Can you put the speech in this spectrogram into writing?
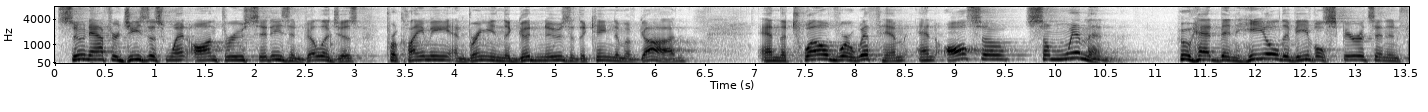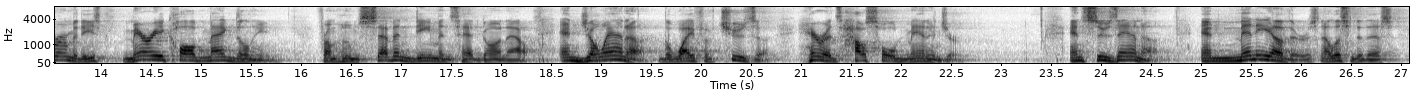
Soon after Jesus went on through cities and villages, proclaiming and bringing the good news of the kingdom of God, and the 12 were with him, and also some women who had been healed of evil spirits and infirmities, Mary called Magdalene, from whom seven demons had gone out, and Joanna, the wife of Chuza, Herod's household manager, and Susanna, and many others, now listen to this,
